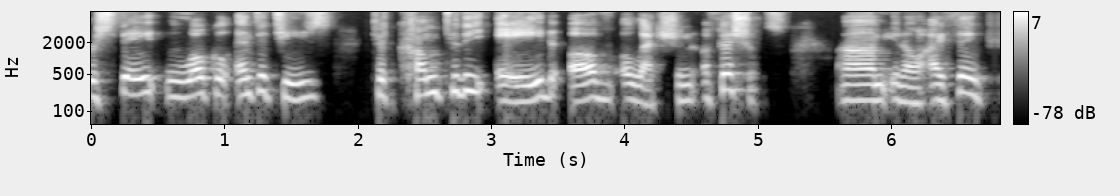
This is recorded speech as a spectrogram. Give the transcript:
for state and local entities to come to the aid of election officials. Um, you know, I think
